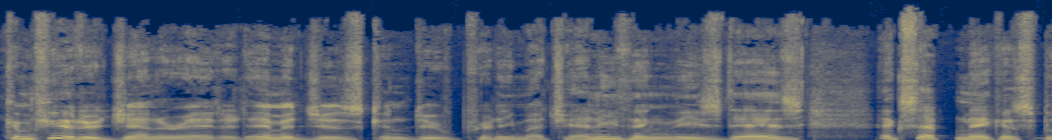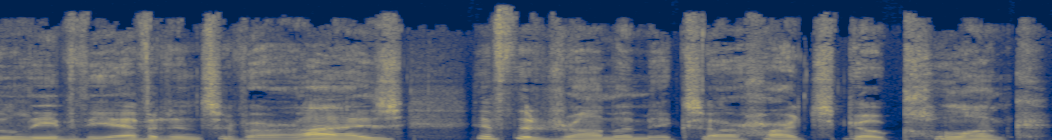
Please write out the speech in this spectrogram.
Computer generated images can do pretty much anything these days except make us believe the evidence of our eyes if the drama makes our hearts go clunk.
